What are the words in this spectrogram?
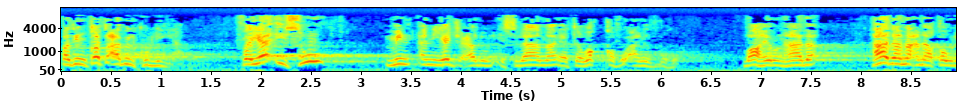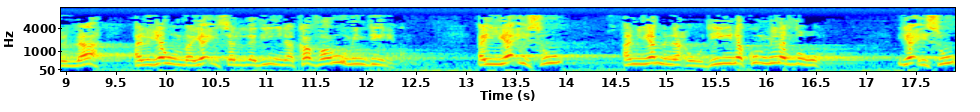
قد انقطع بالكلية فيئسوا من أن يجعلوا الإسلام يتوقف عن الظهور. ظاهر هذا؟ هذا معنى قول الله اليوم يئس الذين كفروا من دينكم أي يئسوا أن يمنعوا دينكم من الظهور. يئسوا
